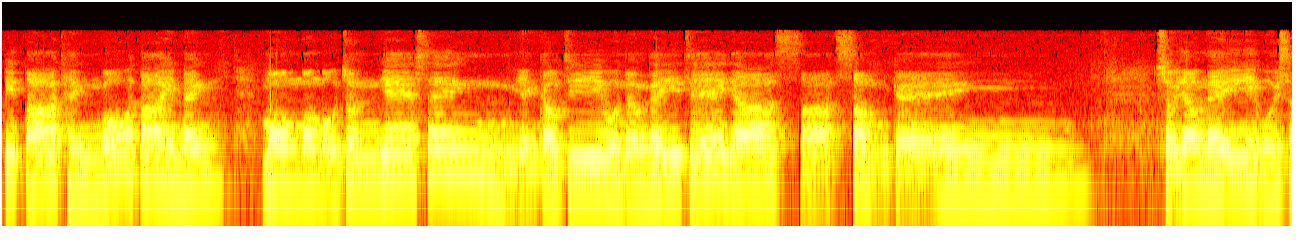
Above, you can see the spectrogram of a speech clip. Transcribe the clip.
必打听我大名，望望无尽夜星，仍够照亮你这一刹心境。谁又理会世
